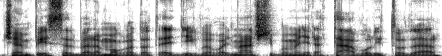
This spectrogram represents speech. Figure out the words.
csempészed bele magadat egyikbe vagy másikba, mennyire távolítod el,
